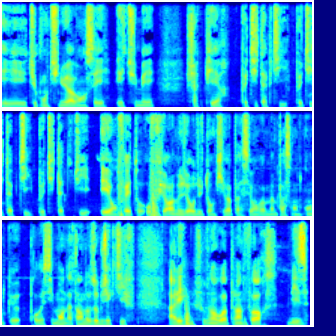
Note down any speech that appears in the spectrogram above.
et tu continues à avancer et tu mets chaque pierre petit à petit, petit à petit, petit à petit. Et en fait, au fur et à mesure du temps qui va passer, on va même pas se rendre compte que progressivement on atteint nos objectifs. Allez, je vous envoie plein de force. Bise.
